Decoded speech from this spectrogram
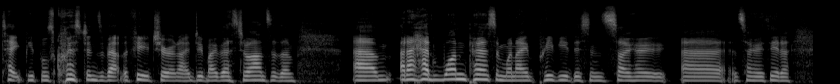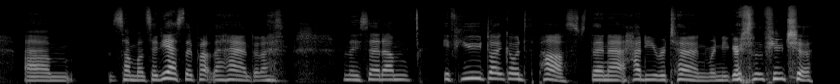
take people's questions about the future and I do my best to answer them. Um, and I had one person when I previewed this in Soho uh, Soho Theatre. Um, someone said yes. They put up their hand, and I and they said, um, "If you don't go into the past, then uh, how do you return when you go to the future?"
